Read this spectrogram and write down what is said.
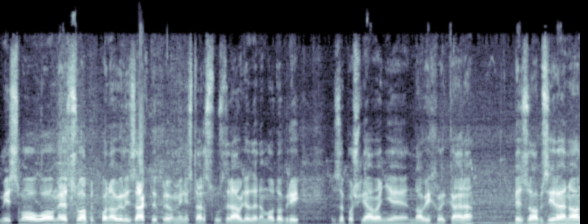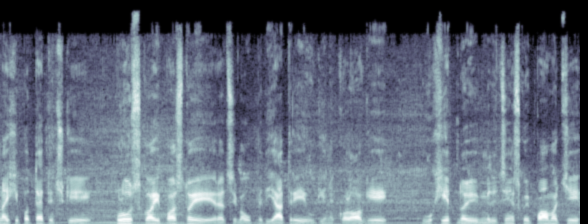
Mi smo u ovom mesecu opet ponovili zahteve prema Ministarstvu zdravlja da nam odobri zapošljavanje novih lekara, bez obzira na onaj hipotetički plus koji postoji recimo u pedijatriji, u ginekologiji, u hitnoj medicinskoj pomoći,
